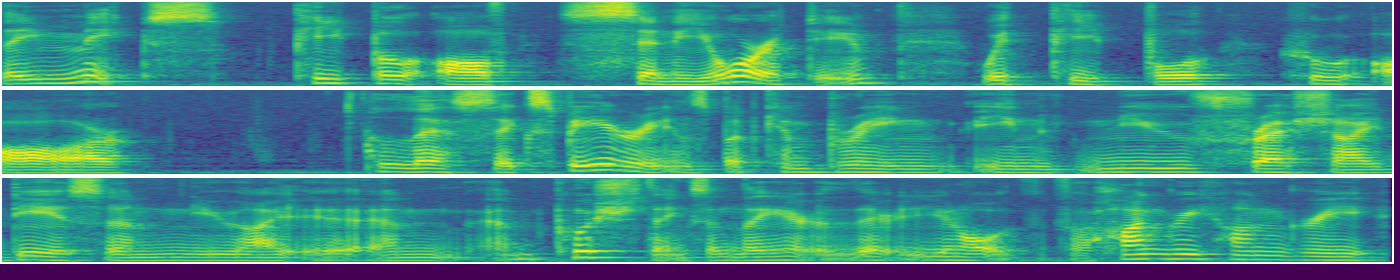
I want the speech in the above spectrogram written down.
they mix people of seniority with people who are less experienced but can bring in new fresh ideas and new and, and push things. And they're, they're you know hungry hungry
